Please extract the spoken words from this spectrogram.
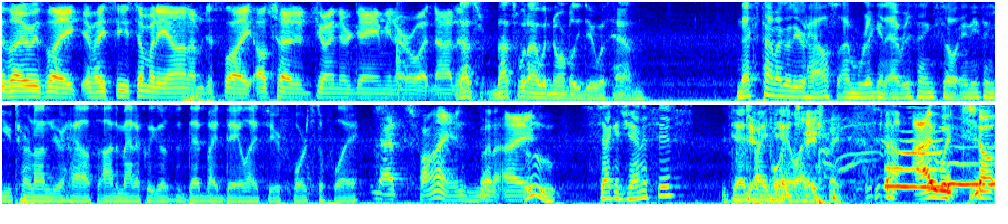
is I always like if I see somebody on, I'm just like I'll try to join their game, you know, or whatnot. That's that's what I would normally do with him. Next time I go to your house, I'm rigging everything so anything you turn on in your house automatically goes to Dead by Daylight, so you're forced to play. that's fine, but I Ooh, Sega Genesis, Dead, Dead by by Daylight. I would so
